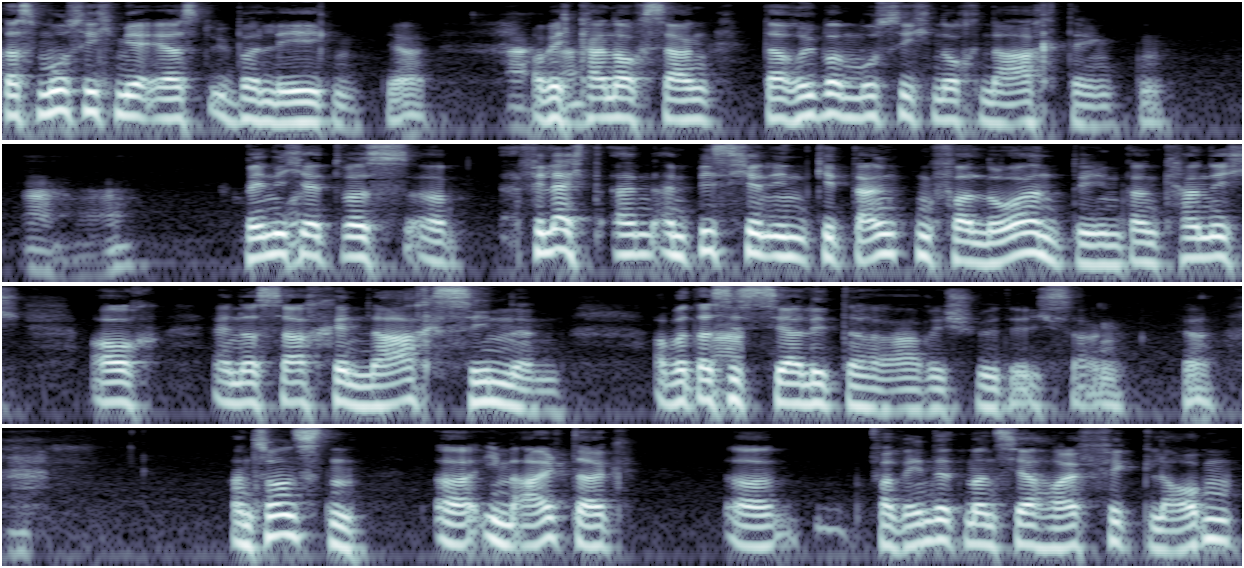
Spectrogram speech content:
Das muss ich mir erst überlegen, ja. Aha. Aber ich kann auch sagen, darüber muss ich noch nachdenken. Aha. Wenn ich etwas, äh, vielleicht ein, ein bisschen in Gedanken verloren bin, dann kann ich auch einer Sache nachsinnen. Aber das ist sehr literarisch, würde ich sagen. Ja. Ansonsten, äh, im Alltag äh, verwendet man sehr häufig Glauben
